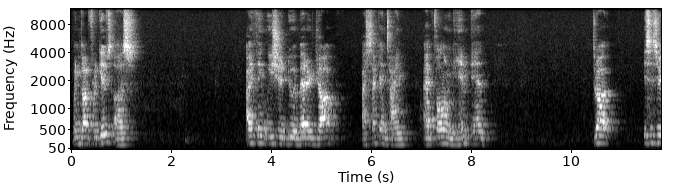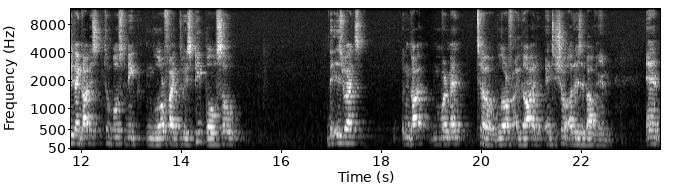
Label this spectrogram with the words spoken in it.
when God forgives us, I think we should do a better job a second time at following Him. And throughout, it says here that God is supposed to be glorified through His people. So the Israelites and God were meant to glorify God and to show others about Him. And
